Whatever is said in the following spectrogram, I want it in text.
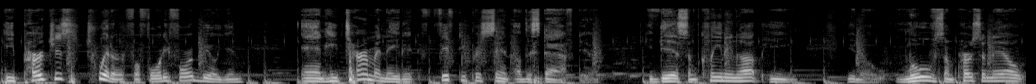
He purchased Twitter for 44 billion and he terminated 50% of the staff there. He did some cleaning up. He, you know, moved some personnel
